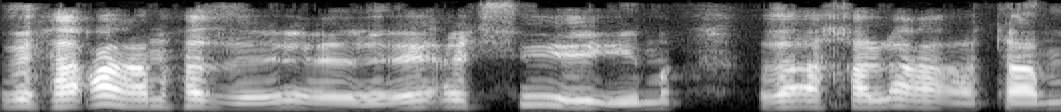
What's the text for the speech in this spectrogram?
והעם הזה עצים ואכלתם.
